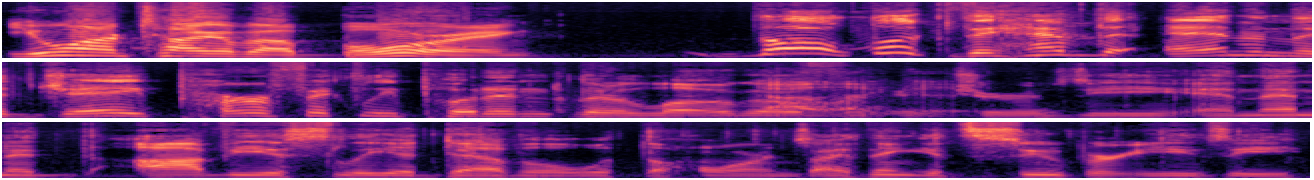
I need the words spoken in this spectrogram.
You want to talk about boring? No, look, they have the N and the J perfectly put into their logo I for like New it. Jersey, and then it, obviously a devil with the horns. I think it's super easy.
